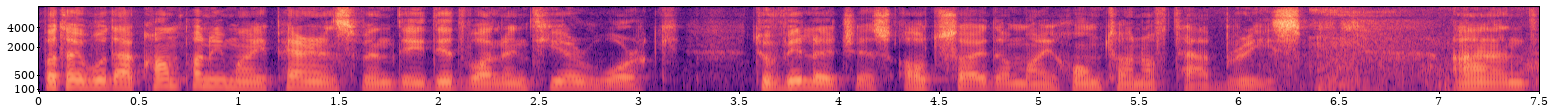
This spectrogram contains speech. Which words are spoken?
but I would accompany my parents when they did volunteer work to villages outside of my hometown of Tabriz. And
